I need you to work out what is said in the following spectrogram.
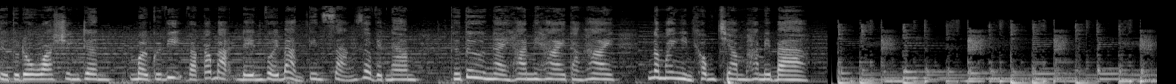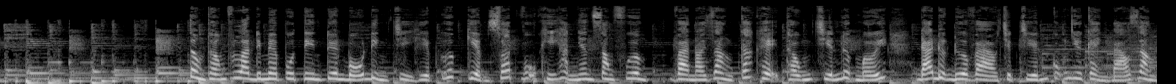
từ thủ đô Washington. Mời quý vị và các bạn đến với bản tin sáng giờ Việt Nam thứ tư ngày 22 tháng 2 năm 2023. Tổng thống Vladimir Putin tuyên bố đình chỉ hiệp ước kiểm soát vũ khí hạt nhân song phương và nói rằng các hệ thống chiến lược mới đã được đưa vào trực chiến cũng như cảnh báo rằng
